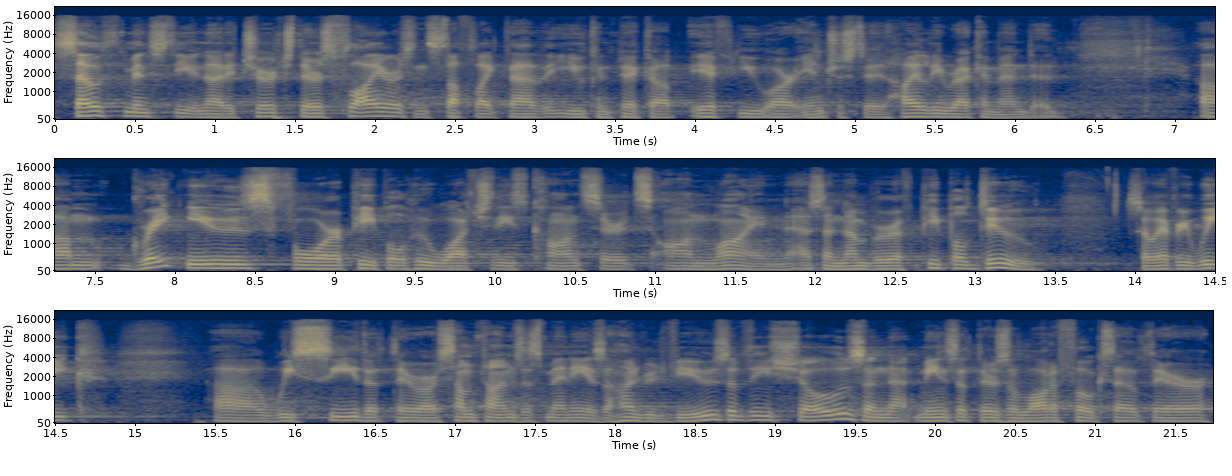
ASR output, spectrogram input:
Southminster United Church. There's flyers and stuff like that that you can pick up if you are interested. Highly recommended. Um, great news for people who watch these concerts online, as a number of people do. So every week, uh, we see that there are sometimes as many as 100 views of these shows, and that means that there's a lot of folks out there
